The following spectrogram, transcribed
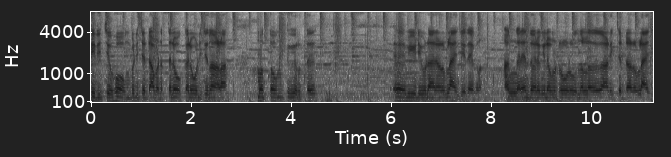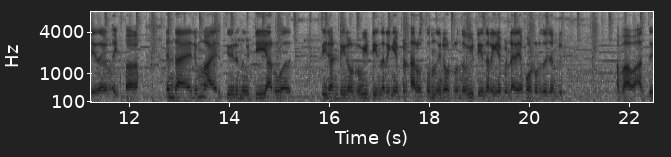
തിരിച്ച് ഹോം പിടിച്ചിട്ട് അവിടുത്തെ ലോക്കൽ ഓടിച്ച് നാളെ മൊത്തം തീർത്ത് വീഡിയോ ഇടാനാണ് പ്ലാൻ ചെയ്തേക്കണം. അങ്ങനെ എന്തോരം കിലോമീറ്റർ ഓടും എന്നുള്ളത് കാണിച്ചിട്ടാണ് പ്ലാൻ ചെയ്തത് ഇപ്പം എന്തായാലും ആയിരത്തി ഒരുന്നൂറ്റി അറുപത്തി രണ്ട് കിലോമീറ്റർ വീട്ടിൽ നിന്ന് ഇറങ്ങിയപ്പോൾ അറുപത്തൊന്ന് കിലോമീറ്റർ എന്തോ വീട്ടിൽ നിന്ന് ഇറങ്ങിയപ്പോൾ ഉണ്ടായത് ഞാൻ ഫോട്ടോ എടുത്ത് വെച്ചിട്ടുണ്ട്. അപ്പോൾ അത്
